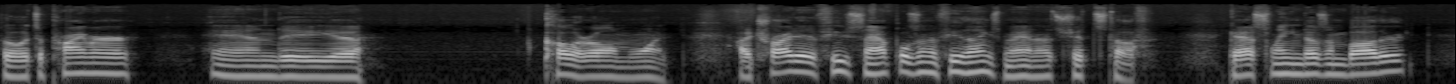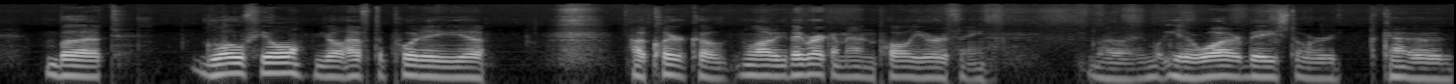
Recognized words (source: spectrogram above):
So it's a primer and a uh, color all in one. I tried it a few samples and a few things. Man, that shit's tough. Gasoline doesn't bother it, but glow fuel, you'll have to put a uh, a clear coat. A lot of they recommend polyurethane uh, either water-based or kind of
